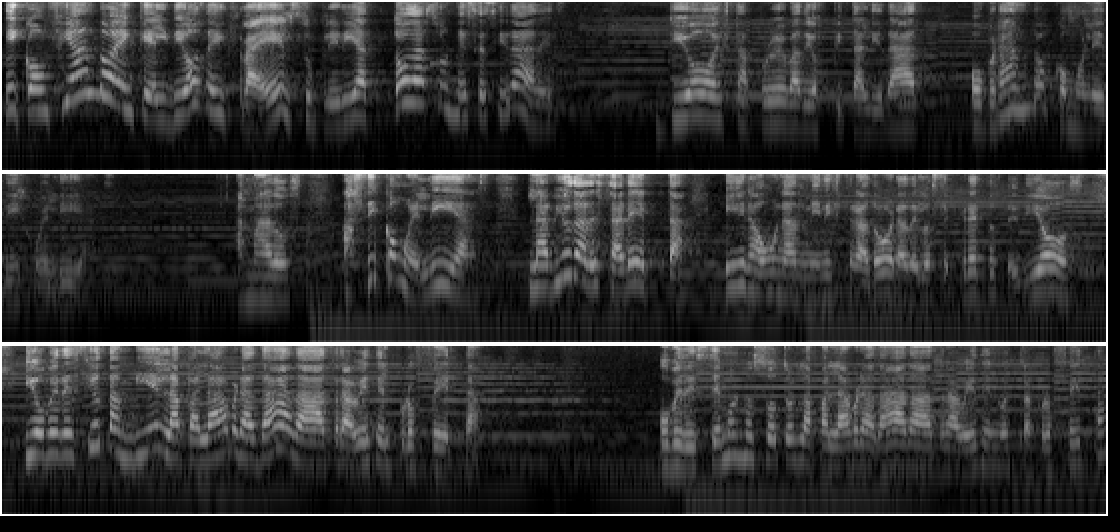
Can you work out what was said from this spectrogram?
y confiando en que el Dios de Israel supliría todas sus necesidades, dio esta prueba de hospitalidad, obrando como le dijo Elías. Amados, así como Elías, la viuda de Sarepta era una administradora de los secretos de Dios y obedeció también la palabra dada a través del profeta. ¿Obedecemos nosotros la palabra dada a través de nuestra profeta?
